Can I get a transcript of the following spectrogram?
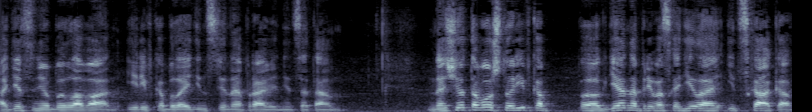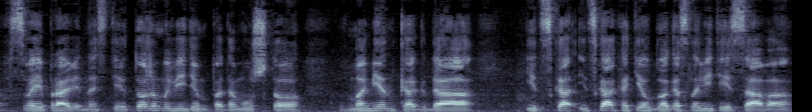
Отец у нее был Лаван, и Ривка была единственная праведница там. Насчет того, что Ривка, э, где она превосходила Ицхака в своей праведности, тоже мы видим, потому что в момент, когда Ицка, Ицхак хотел благословить Исава,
